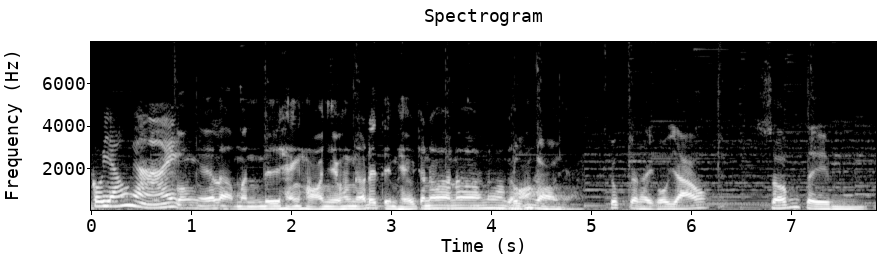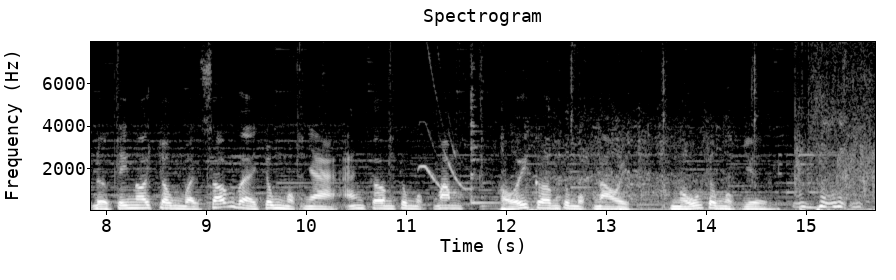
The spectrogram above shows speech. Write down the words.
cô giáo ngại. Có nghĩa là mình đi hẹn hò nhiều hơn nữa để tìm hiểu cho nó nó nó rõ đúng rồi. Dạ. chúc cho thầy cô giáo sớm tìm được tiếng nói chung và sớm về chung một nhà ăn cơm chung một mâm thổi cơm chung một nồi ngủ chung một giường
